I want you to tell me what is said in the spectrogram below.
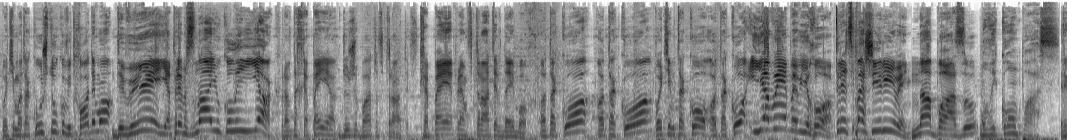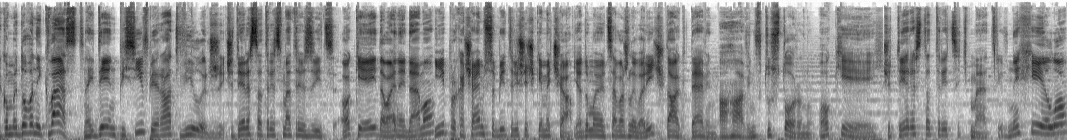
Потім отаку штуку відходимо. Диви, я прям знаю, коли і як. Правда, хп я дуже багато втратив. хп я прям втратив, дай Бог. Отако, отако, потім тако, отако. І я вибив його! 31 рівень. На базу. Новий компас. Рекомендований квест. Найди NPC в Пірат Віледжі. 430 метрів звідси. Окей, давай знайдемо. І прокачаємо собі трішечки меча. Я думаю, це важлива річ. Так, де він? Ага, він в ту сторону. Окей. 430 метрів. Нехило.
